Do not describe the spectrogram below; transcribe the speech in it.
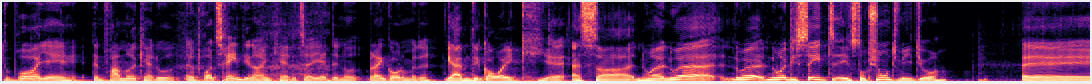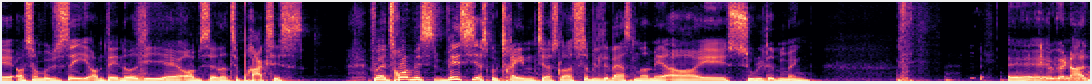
du prøver at jage den fremmede kat ud, eller prøver at træne din egen katte til at jage den ud. Hvordan går det med det? Ja, men det går ikke. Øh, altså, nu har, nu har, nu har, nu har de set instruktionsvideoer. Øh, og så må vi se, om det er noget, de øh, omsætter til praksis. For jeg tror, hvis, hvis jeg skulle træne dem til at slås, så ville det være sådan noget med at øh, sulte dem, ikke? Øh, Det begynder også,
